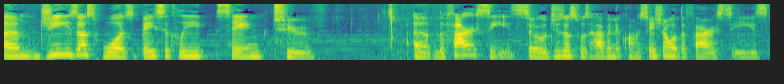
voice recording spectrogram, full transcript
um, Jesus was basically saying to um, the Pharisees. So Jesus was having a conversation with the Pharisees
